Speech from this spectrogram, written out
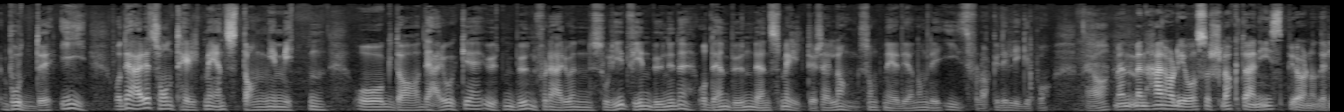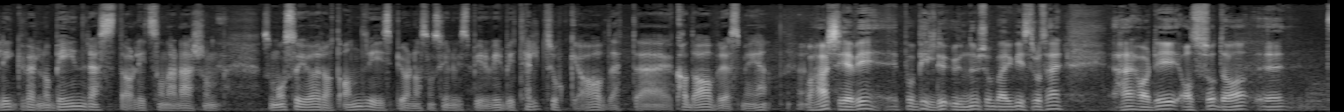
bodde i. Og det er et sånt telt med en stang i midten. Og da, det er jo ikke uten bunn, for det er jo en solid, fin bunn i det. Og den bunnen den smelter seg langsomt ned gjennom det isflaket det ligger på. Ja. Men, men, her har de jo også slakta en isbjørn, og det ligger vel noen beinrester og litt sånn der, der som, som, også gjør at andre isbjørner sannsynligvis vil bli tiltrukket av dette kadaveret som er igjen. Og her ser vi på bildet under, som Berg viser oss her, her har de altså da eh,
